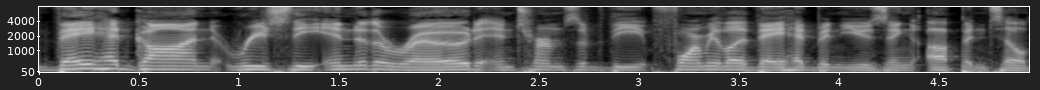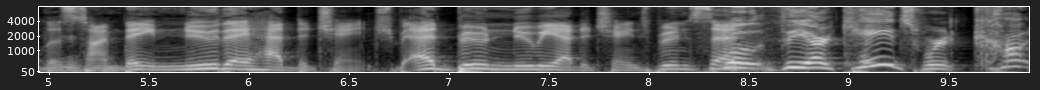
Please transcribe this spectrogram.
they had gone reached the end of the road in terms of the formula they had been using up until this Mm-hmm. time. They knew they had to change. Ed Boon knew he had to change. Boon said, Well, the arcades were con-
